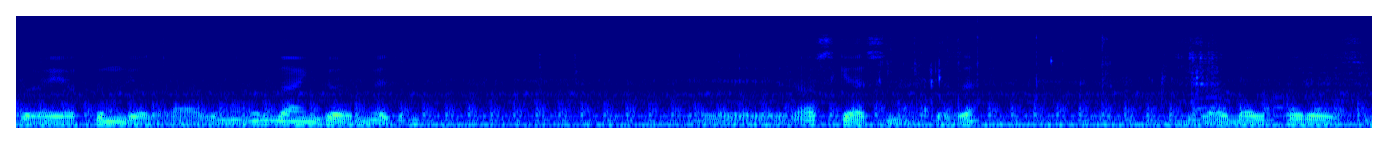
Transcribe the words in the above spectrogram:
köye yakın diyorlar abi onu. Ben görmedim. Ee, rast gelsin herkese. Güzel balıklar olsun.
